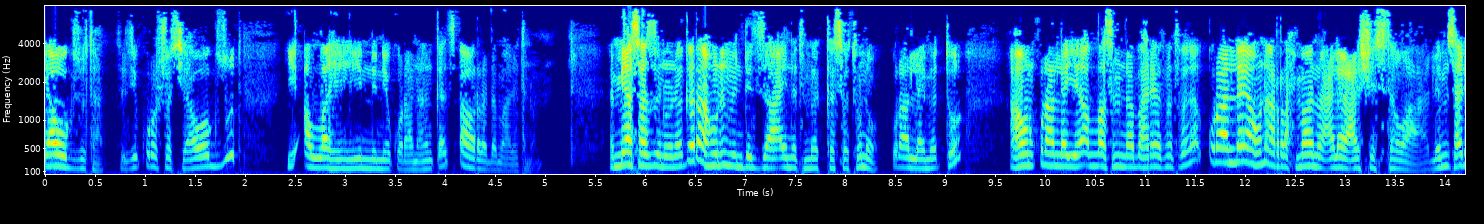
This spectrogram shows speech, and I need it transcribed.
ያወግዙታል። ስለዚህ ቁረሾች ሲያወግዙት አላህ ይህንን የቁርአን አንቀጽ አወረደ ማለት ነው የሚያሳዝነው ነገር አሁንም እንደዛ አይነት መከሰቱ ነው። ቁርአን ላይ መጥቶ አሁን ቁርአን ላይ የአላህ ስምና ባህሪያት መጥቶ ቁርአን ላይ አሁን አራህማኑ አለ አልዓርሽ ስተዋ። ለምሳሌ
